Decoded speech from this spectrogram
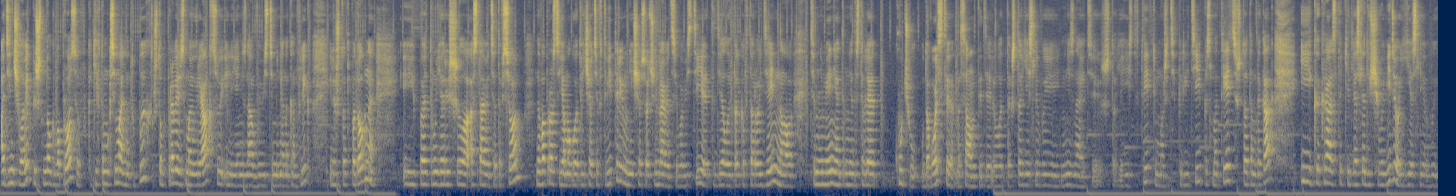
один человек пишет много вопросов, каких-то максимально тупых, чтобы проверить мою реакцию или, я не знаю, вывести меня на конфликт или что-то подобное. И поэтому я решила оставить это все. На вопросы я могу отвечать и в Твиттере. Мне сейчас очень нравится его вести. Я это делаю только второй день, но тем не менее это мне доставляет кучу удовольствия на самом-то деле. Вот, так что, если вы не знаете, что я есть в Твиттере, можете перейти, посмотреть, что там да как. И как раз-таки для следующего видео, если вы,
